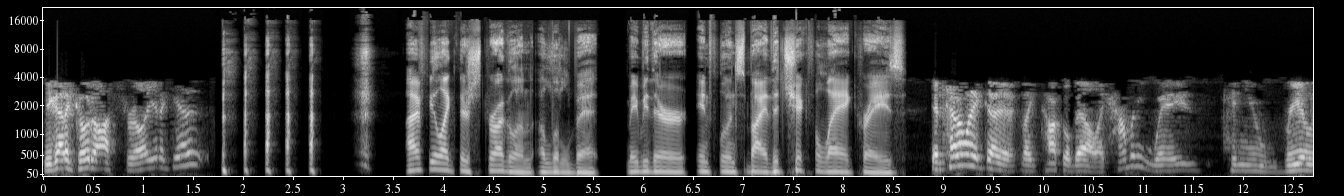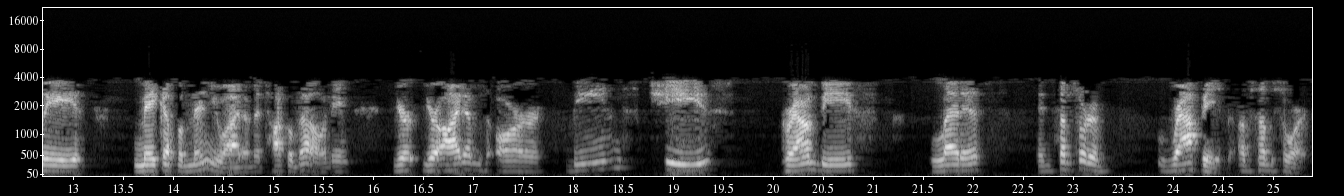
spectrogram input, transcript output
You got to go to Australia to get it. I feel like they're struggling a little bit. Maybe they're influenced by the Chick Fil A craze. It's kind of like uh like Taco Bell. Like, how many ways can you really make up a menu item at Taco Bell? I mean, your your items are beans, cheese, ground beef, lettuce, and some sort of wrapping of some sort.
